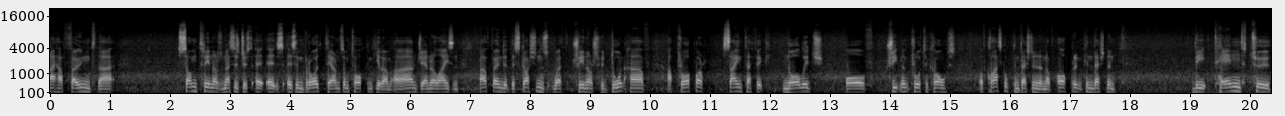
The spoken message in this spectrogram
I have found that some trainers, and this is just, it, it's, it's, in broad terms I'm talking here, I'm, I'm generalising, I've found that discussions with trainers who don't have a proper scientific knowledge of treatment protocols, of classical conditioning and of operant conditioning, they tend to,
